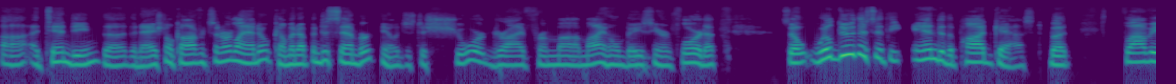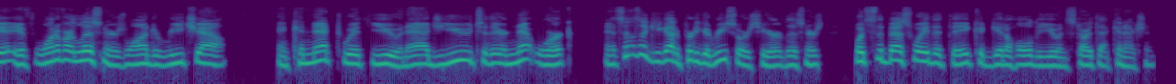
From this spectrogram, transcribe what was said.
uh, attending the the national conference in Orlando coming up in December. You know, just a short drive from uh, my home base here in Florida. So we'll do this at the end of the podcast. But Flavia, if one of our listeners wanted to reach out and connect with you and add you to their network, and it sounds like you got a pretty good resource here, listeners. What's the best way that they could get a hold of you and start that connection?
